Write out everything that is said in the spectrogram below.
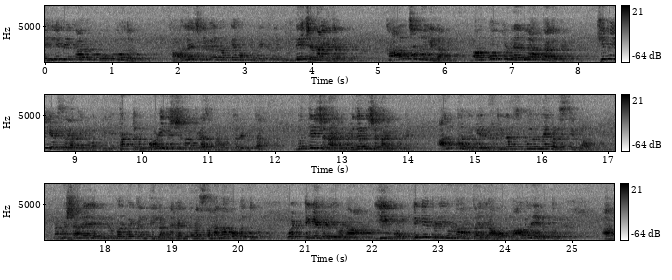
ಎಲ್ಲಿ ಬೇಕಾದರೂ ಹೋಗ್ಬೋದು. ಕಾಲೇಜ್ಗೆ ಬಗ್ಗೆ ಹೋಗ್ಬೋದು ಯಾಕಂದ್ರೆ ಬುದ್ಧಿ ಚೆನ್ನಾಗಿದೆ ಅವರು ಕಾಲು ಚೆನ್ನಾಗಿಲ್ಲ. ಅವ್ರು ಕೂತ್ಕೊಂಡು ಎಲ್ಲ ಅರ್ಥ ಆಗುತ್ತೆ. ಕಿವಿ ಕೇಳಿಸಲ್ಲ ಕೆಲವು ಮಕ್ಕಳಿಗೆ. ಬಟ್ ನೋಡಿ ಎಷ್ಟು ಚೆನ್ನಾಗಿ ಗ್ರಾಸ್ ಮಾಡ್ಬಿಡ್ತಾರೆ ಗೊತ್ತಾ? ಬುದ್ಧಿ ಚೆನ್ನಾಗಿದೆ, ಮೆದುಳು ಚೆನ್ನಾಗಿರುತ್ತೆ ಅಂಥವ್ರಿಗೆ ರೆಗ್ಯುಲರ್ ಸ್ಕೂಲನ್ನೇ ಕಳಿಸ್ತೀವಿ ನಾವು. ನಮ್ಮ ಶಾಲೆಯಲ್ಲಿ ಎಲ್ಲರೂ ಬರ್ಬೇಕಂತಿಲ್ಲ. ನಾವೆಲ್ಲರ ಅವತ್ತು ಒಟ್ಟಿಗೆ ಬೆಳೆಯೋಣ. ಈ ಒಟ್ಟಿಗೆ ಬೆಳೆಯೋಣ ಅಂತ ಯಾವ ಭಾವನೆ ಇರುತ್ತೋ, ಆಗ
